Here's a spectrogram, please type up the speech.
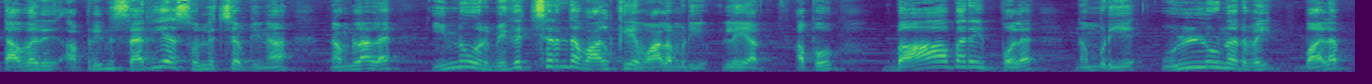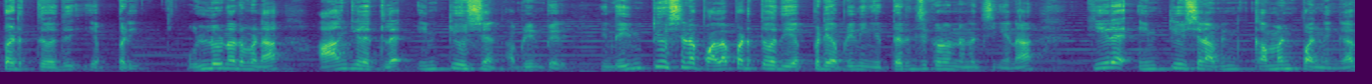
தவறு அப்படின்னு சரியா சொல்லுச்சு அப்படின்னா நம்மளால இன்னும் ஒரு மிகச்சிறந்த வாழ்க்கையை வாழ முடியும் இல்லையா? அப்போ பாபரை போல நம்முடைய உள்ளுணர்வை பலப்படுத்துவது எப்படி? உள்ளுணர்வுனா ஆங்கிலத்தில் இன்ட்யூஷன் அப்படின்னு பேர். இந்த இன்ட்யூஷனை பலப்படுத்துவது எப்படி அப்படின்னு நீங்கள் தெரிஞ்சுக்கணும்னு நினச்சிங்கன்னா கீழே இன்ட்யூஷன் அப்படின்னு கமெண்ட் பண்ணுங்க.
